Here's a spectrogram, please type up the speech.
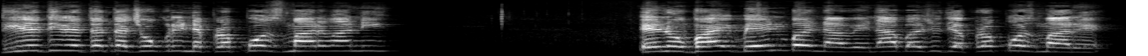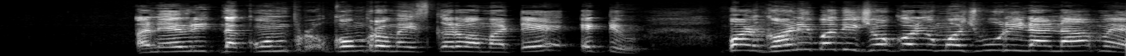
ધીરે ધીરે થતા છોકરીને પ્રપોઝ મારવાની. એનો ભાઈ બેન બનાવે ને આ બાજુ ત્યાં પ્રપોઝ મારે. અને એવી રીતના કોમ્પ્રોમાઇઝ કરવા માટે એક્ટિવ પણ ઘણી બધી છોકરીઓ મજબૂરીના નામે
